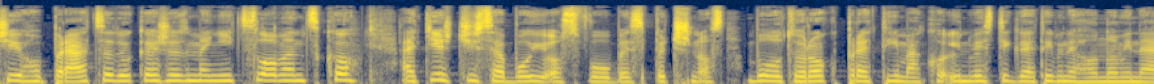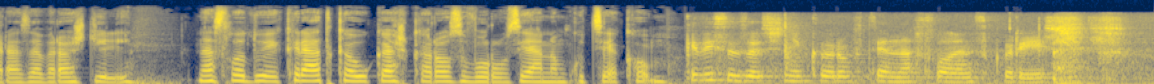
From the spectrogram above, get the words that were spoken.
či jeho práca dokáže zmeniť Slovensko a tiež či sa bojí o svoju bezpečnosť. Bolo to rok predtým, ako investigatívneho novinára zavraždili. Nasleduje krátka ukážka rozhovoru s Janom Kuciakom. Kedy sa začne korupcia na Slovensku riešiť?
